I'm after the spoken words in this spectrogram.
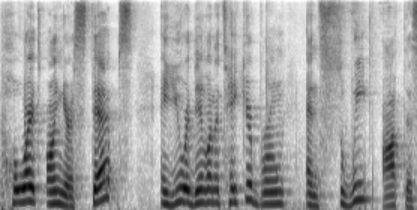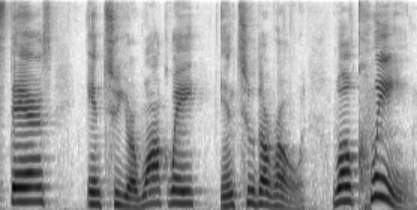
pour it on your steps. And you are then going to take your broom and sweep off the stairs into your walkway, into the road. Well, Queen,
